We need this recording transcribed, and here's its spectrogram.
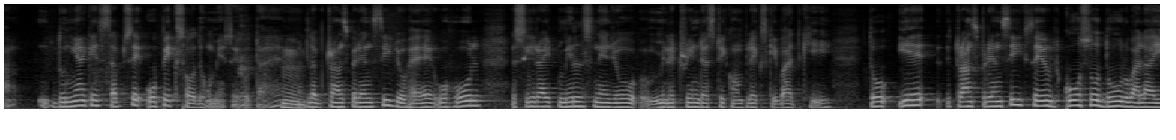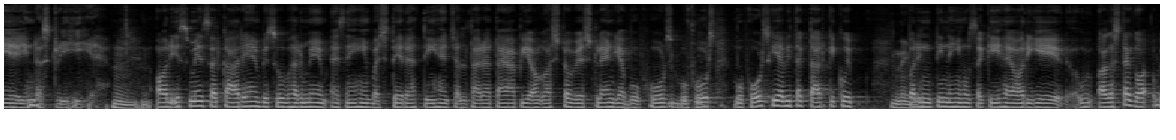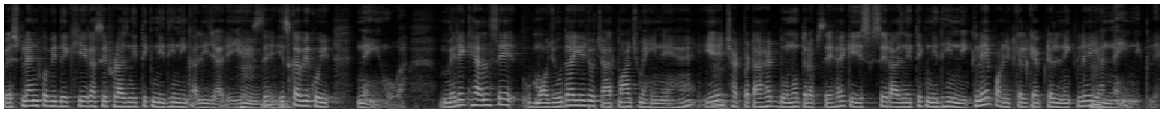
दुनिया के सबसे ओपेक सौदों में से होता है हम्म। मतलब ट्रांसपेरेंसी जो है वो होल सी राइट मिल्स ने जो मिलिट्री इंडस्ट्री कॉम्प्लेक्स की बात की तो ये ट्रांसपेरेंसी से कोसों दूर वाला ये इंडस्ट्री ही है हम्म। और इसमें सरकारें विश्व भर में ऐसे ही बचते रहती हैं चलता रहता है आप ये अगस्टा वेस्टलैंड या बुफोर्स बुफोर्स बुफोर्स की अभी तक तार्किक कोई परिणति नहीं हो सकी है और ये अगस्ता वेस्टलैंड को भी देखिएगा सिर्फ़ राजनीतिक निधि निकाली जा रही है हम्म, इससे। हम्म। इसका भी कोई नहीं होगा। मेरे ख्याल से मौजूदा ये जो चार पाँच महीने हैं ये हम्म। छटपटाहट दोनों तरफ़ से है कि इससे राजनीतिक निधि निकले पॉलिटिकल कैपिटल निकले या नहीं निकले।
